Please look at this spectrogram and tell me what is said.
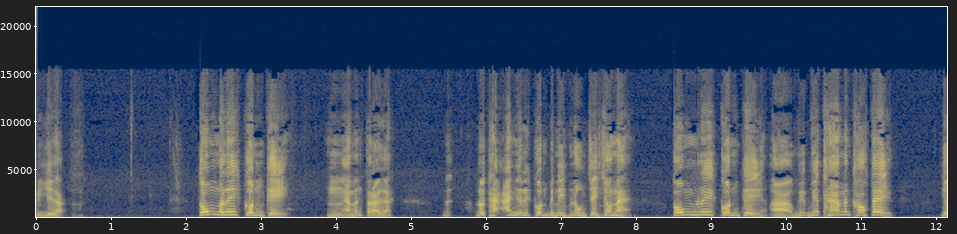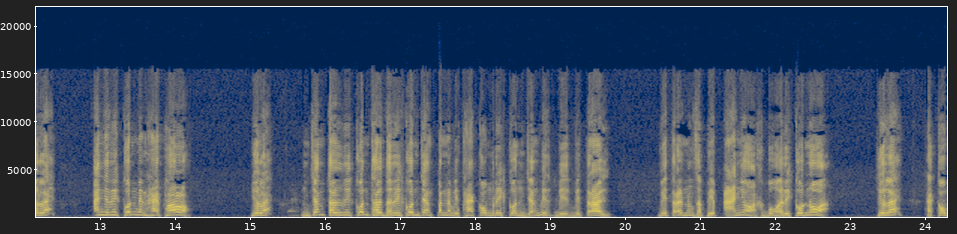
វានិយាយថាកុំរិះគន់គេអាហ្នឹងត្រូវហ៎ ដូចថាអញរិះគន់ពីនេះពីនោះចេះចុះណាកុំរិះគន់គេអាវាថានឹងខុសទេយល់ទេអញរិះគន់មានហេតុផលយល់ទេអញ្ចឹងទៅរិះគន់ត្រូវតែរិះគន់អញ្ចឹងប៉ុន្តែវាថាកុំរិះគន់អញ្ចឹងវាវាត្រូវវាត្រូវនឹងសភាពអញកំពុងរិះគន់នោះយល់ទេថាកុំ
